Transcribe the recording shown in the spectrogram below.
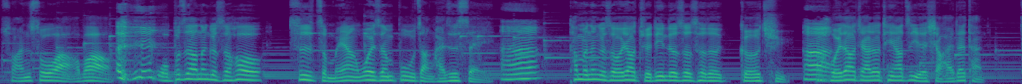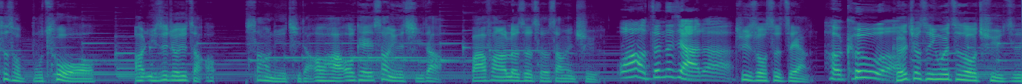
传说啊，好不好？我不知道那个时候是怎么样，卫生部长还是谁，啊，他们那个时候要决定乐色车的歌曲，嗯啊回到家就听到自己的小孩在弹这首不错哦，啊，于是就去找哦，少女的祈祷，哦好，OK，少女的祈祷，把它放到乐色车上面去了，哇，真的假的？据说是这样。好酷哦！可是就是因为这首曲子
